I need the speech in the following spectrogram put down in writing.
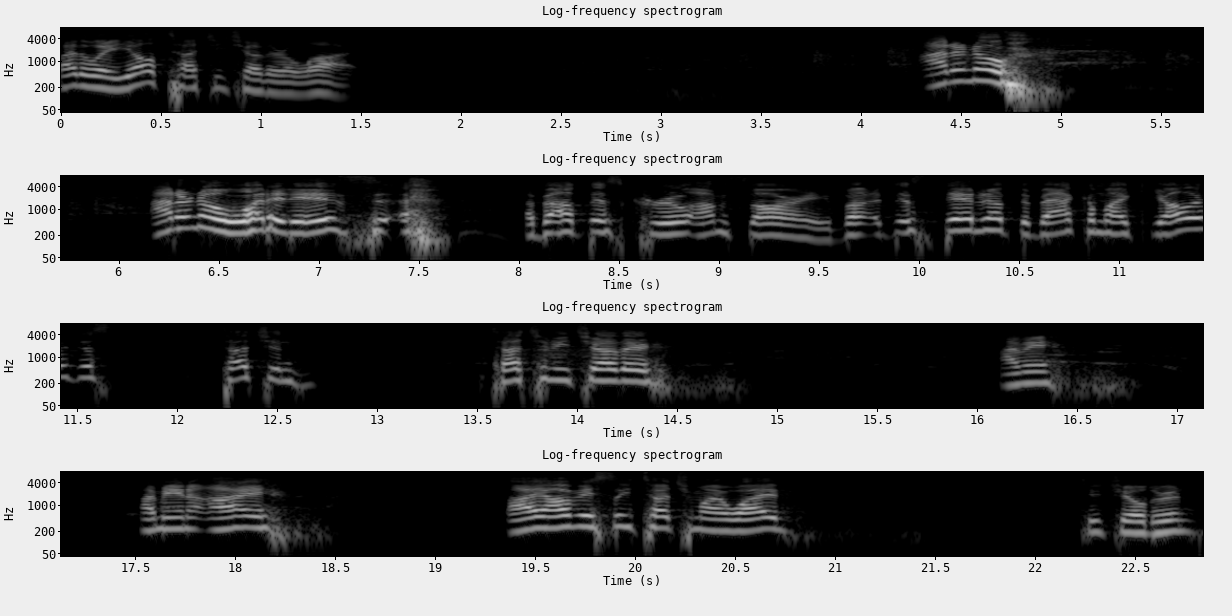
By the way, y'all touch each other a lot. I don't know. I don't know what it is about this crew. I'm sorry, but just standing up the back, I'm like, y'all are just touching, touching each other. I mean, I mean, I, I obviously touch my wife, two children,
